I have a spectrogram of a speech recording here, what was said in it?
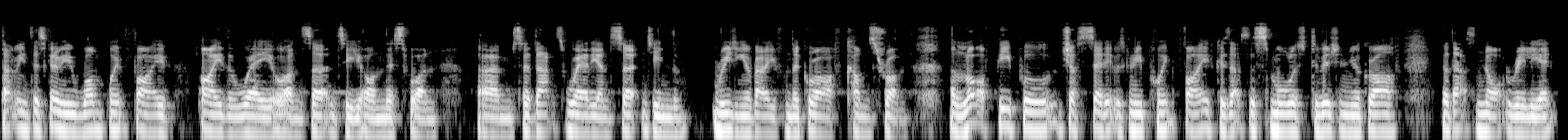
that means there's going to be 1.5 either way or uncertainty on this one. Um, so that's where the uncertainty in the reading a value from the graph comes from. A lot of people just said it was going to be 0.5 because that's the smallest division in your graph, but that's not really it,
